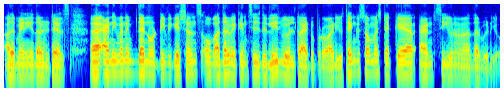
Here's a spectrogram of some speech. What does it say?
other many other details. Uh, and even if the notifications of other vacancies release we will try to provide you. Thank you so much. Take care and see you in another video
